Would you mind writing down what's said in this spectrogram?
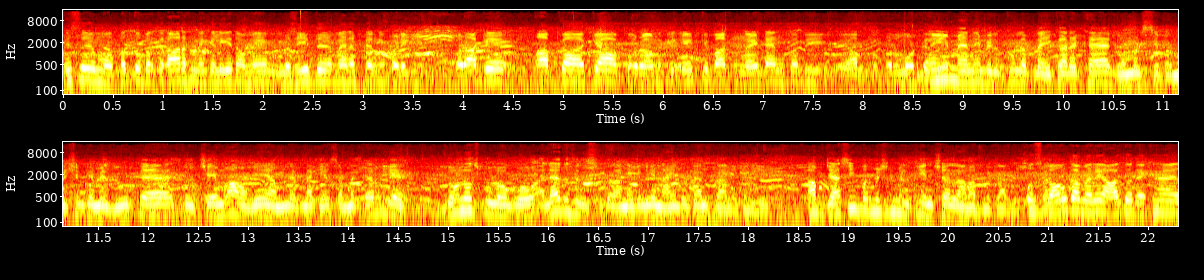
اس محبت کو برقرار رکھنے کے لیے تو ہمیں مزید محنت کرنی پڑے گی۔ اور آگے آپ کا کیا پروگرام ہے ایٹ کے بعد نائن ٹین کو بھی آپ کو پروموٹ کریں جی میں نے بالکل اپلائی کر رکھا ہے۔ گورنمنٹ سے پرمیشن کی ہمیں ضرورت ہے۔ تو چھ ماہ ہو گئے ہیں ہم نے اپنا کیس سبمٹ کر دیا ہے۔ دونوں اسکولوں کو علیحدہ سے رجسٹر کرانے کے لیے نائنتھ اور ٹینتھ کرانے کے لیے۔ اب جیسی پرمیشن ملتی ہے انشاءاللہ ہم اپنی کلاس اس گاؤں کا میں نے حال تو دیکھا ہے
